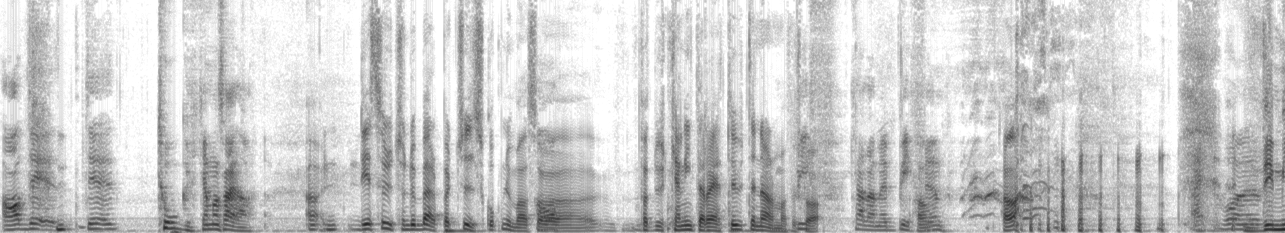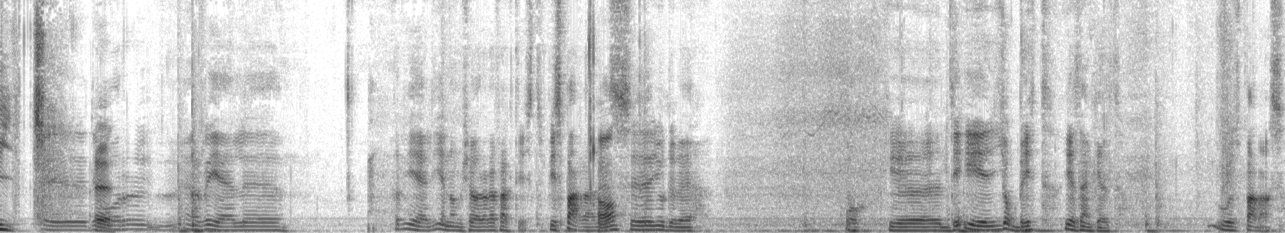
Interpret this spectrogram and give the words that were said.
Ja, det, det tog kan man säga. Det ser ut som du bär på ett kylskåp nu alltså. Ja. För att du kan inte räta ut dina armar förstår jag. Biff. Kallar mig Biffen. Ja. Nej, det var, eh, The meat. det var en rejäl, eh, rejäl genomkörare faktiskt. Vi sparrades eh, gjorde vi. Och eh, det är jobbigt helt enkelt. Att sparras.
